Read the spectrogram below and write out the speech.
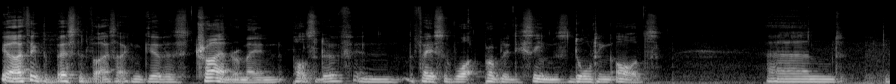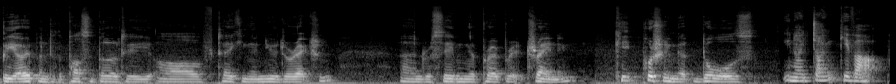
Yeah, I think the best advice I can give is try and remain positive in the face of what probably seems daunting odds. And be open to the possibility of taking a new direction and receiving appropriate training. Keep pushing at doors. You know, don't give up.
